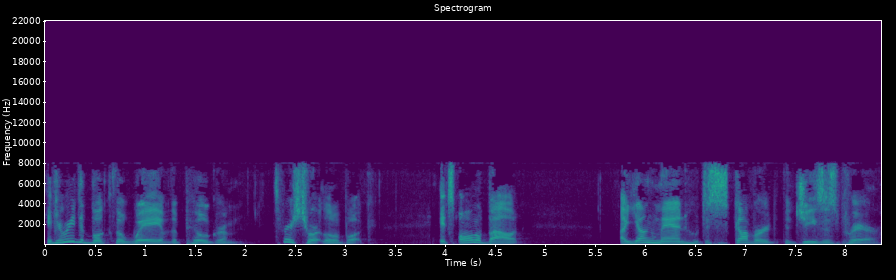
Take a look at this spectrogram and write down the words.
If you read the book The Way of the Pilgrim, it's a very short little book. It's all about a young man who discovered the Jesus prayer,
